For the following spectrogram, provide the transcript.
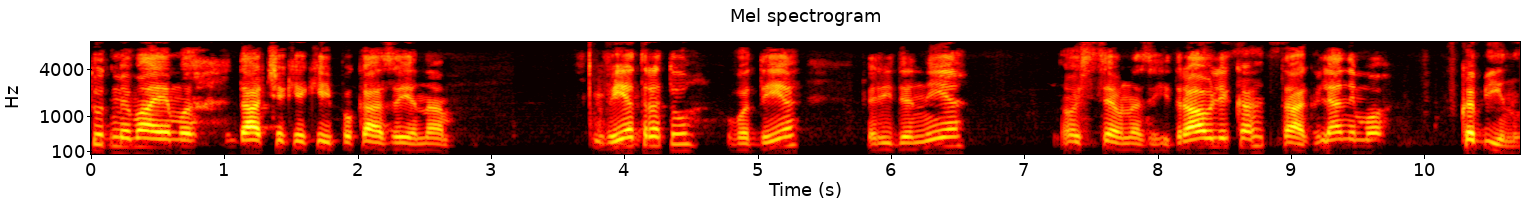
Тут ми маємо датчик, який показує нам витрату, води, рідини. Ось це у нас гідравліка. Так, глянемо в кабіну.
